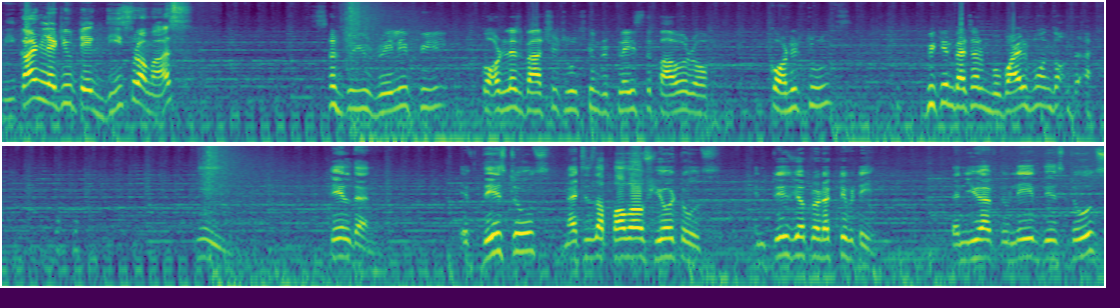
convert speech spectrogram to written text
We can't let you take these from us. Sir, do you really feel cordless battery tools can replace the power of corded tools? We can bet our mobile phones on that. Hmm. Till then, if these tools matches the power of your tools, increase your productivity, then you have to leave these tools,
